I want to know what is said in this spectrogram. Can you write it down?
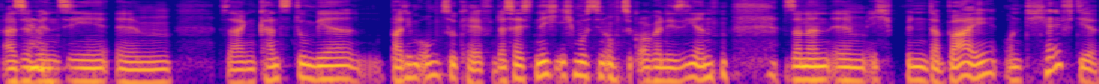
Also ja. wenn sie ähm, sagen, kannst du mir bei dem Umzug helfen? Das heißt nicht, ich muss den Umzug organisieren, sondern ähm, ich bin dabei und ich helfe dir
